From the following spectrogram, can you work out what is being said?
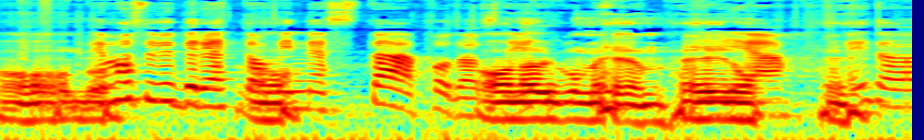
ja, Det måste vi berätta om i nästa ja, när poddavsnitt. vi kommer hem. Hej då. Hej då.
